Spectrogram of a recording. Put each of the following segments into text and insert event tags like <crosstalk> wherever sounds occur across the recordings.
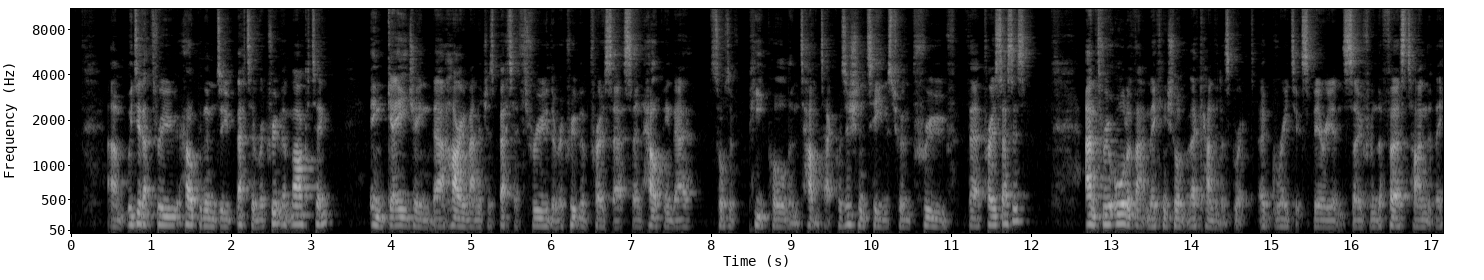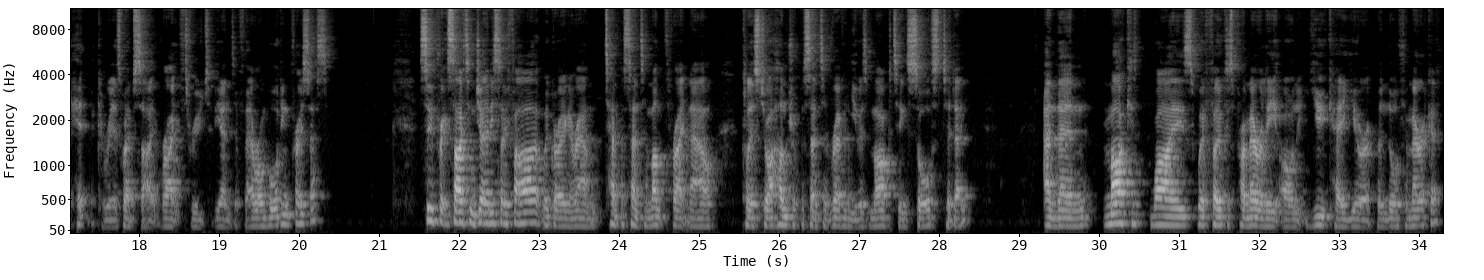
Um, we do that through helping them do better recruitment marketing, engaging their hiring managers better through the recruitment process, and helping their sort of people and talent acquisition teams to improve their processes. And through all of that, making sure that their candidates great a great experience. So from the first time that they hit the careers website right through to the end of their onboarding process. Super exciting journey so far. We're growing around 10% a month right now. Close to 100% of revenue is marketing sourced today. And then market wise, we're focused primarily on UK, Europe, and North America.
